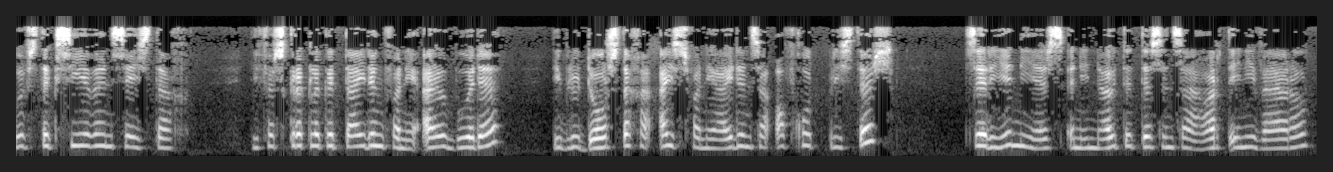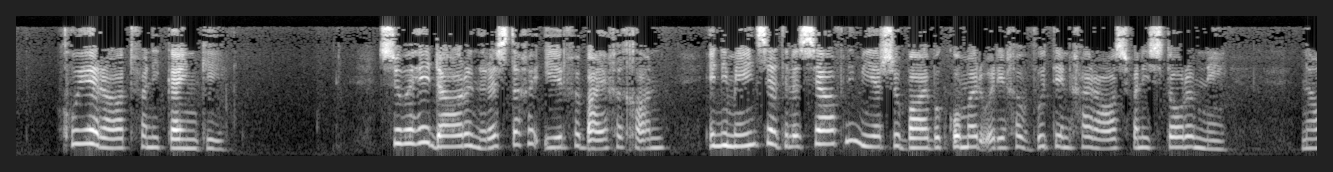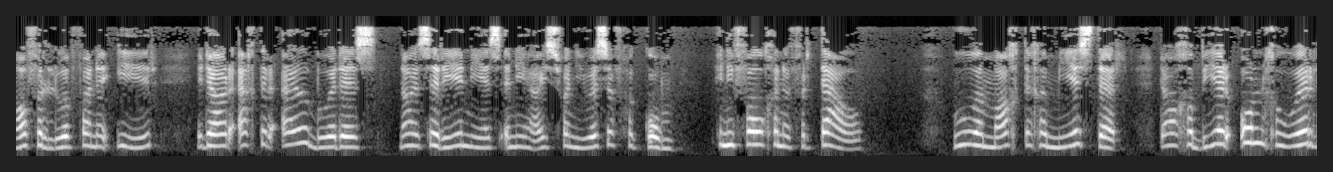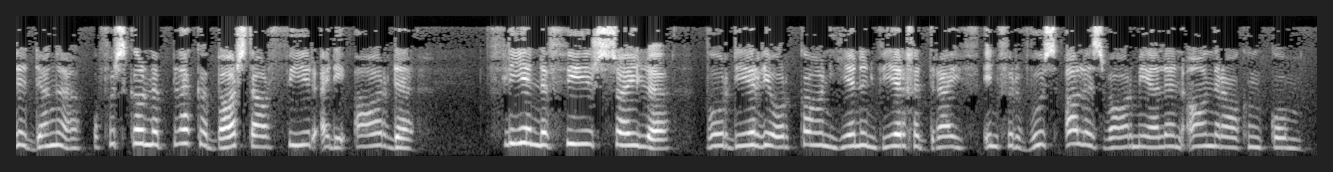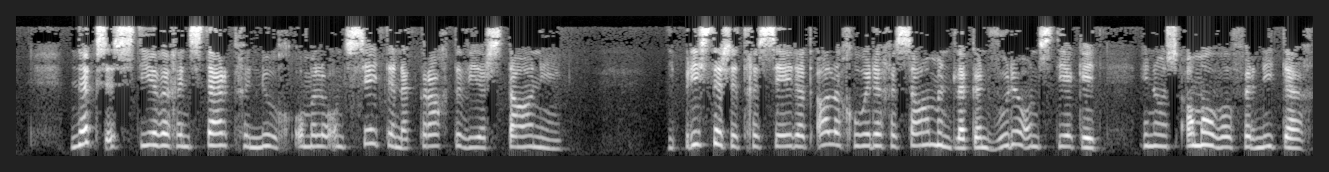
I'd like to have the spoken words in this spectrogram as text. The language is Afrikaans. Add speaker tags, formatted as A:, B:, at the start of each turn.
A: Hoofstuk 67 Die verskrikkelike tyding van die uilbode, die bloeddorstige eis van die heidense afgodpriesters, Sireneus in die noute tussen sy hart en die wereld, goeie raad van die kynkie. So het daar een rustige uur voorbij gegaan, en die mense het hulle self nie meer so baie bekommer oor die gewoed en geraas van die storm nie. Na verloop van een uur, het daar echter uilbodes na Sireneus in die huis van Joosef gekom en die volgende vertel. Hoe een machtige meester, daar gebeur ongehoorde dinge, op verskillende plekke barst daar vuur uit die aarde, vleende vuursuile, word dier die orkaan heen en weer gedryf en verwoes alles waarmee hulle in aanraking kom. Niks is stevig en sterk genoeg om hulle ontzettende kracht te weerstaan nie. Die priesters het gesê dat alle goede gesamentlik in woede ontsteek het en ons allemaal wil vernietig.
